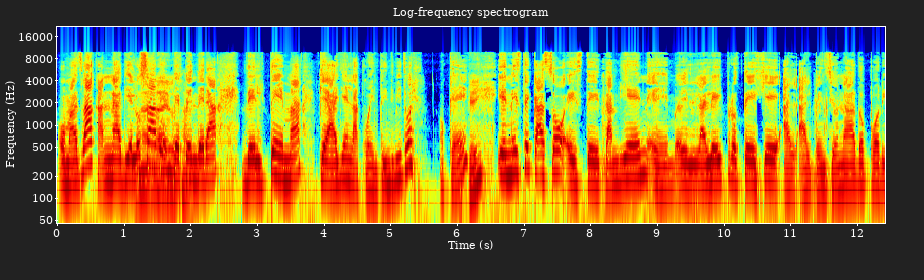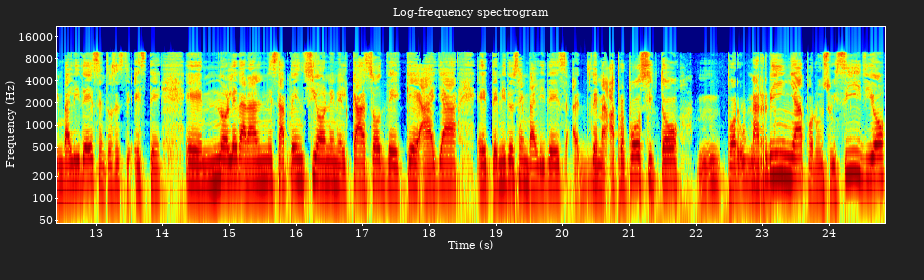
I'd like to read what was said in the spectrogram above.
o más baja, nadie lo sabe, dependerá del tema que haya en la cuenta individual. ¿Ok? Y en este caso, este, también eh, la ley protege al, al, pensionado por invalidez, entonces, este, eh, no le darán esa pensión en el caso de que haya eh, tenido esa invalidez de, a propósito mm, por una riña, por un suicidio,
